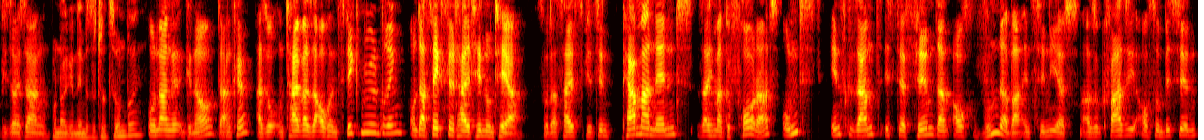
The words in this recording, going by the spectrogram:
wie soll ich sagen? Unangenehme Situation bringen. Unange genau, danke. Also und teilweise auch in Zwickmühlen bringen. Und das wechselt halt hin und her. So, das heißt, wir sind permanent, sag ich mal, gefordert. Und insgesamt ist der Film dann auch wunderbar inszeniert. Also quasi auch so ein bisschen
